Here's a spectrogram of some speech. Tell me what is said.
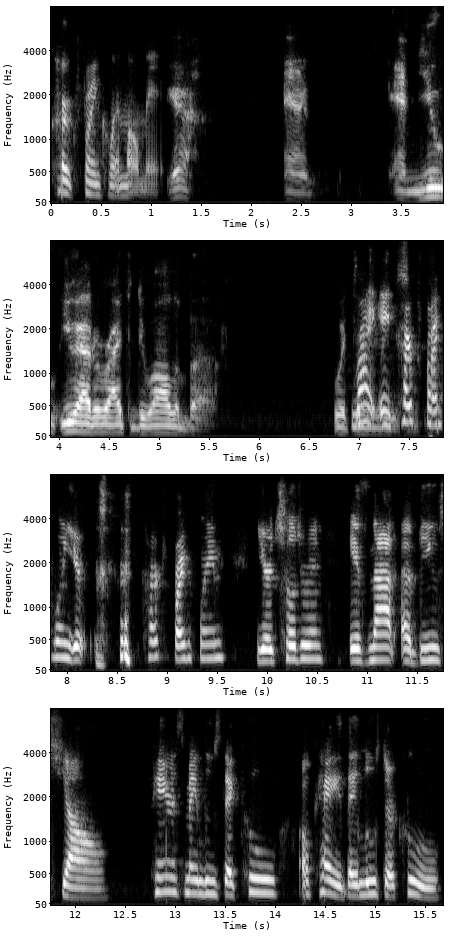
Kirk Franklin moment. Yeah. And and you you have the right to do all above. Right. And Kirk Franklin, your Kirk Franklin, your children is not abuse, y'all. Parents may lose their cool. Okay, they lose their cool.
